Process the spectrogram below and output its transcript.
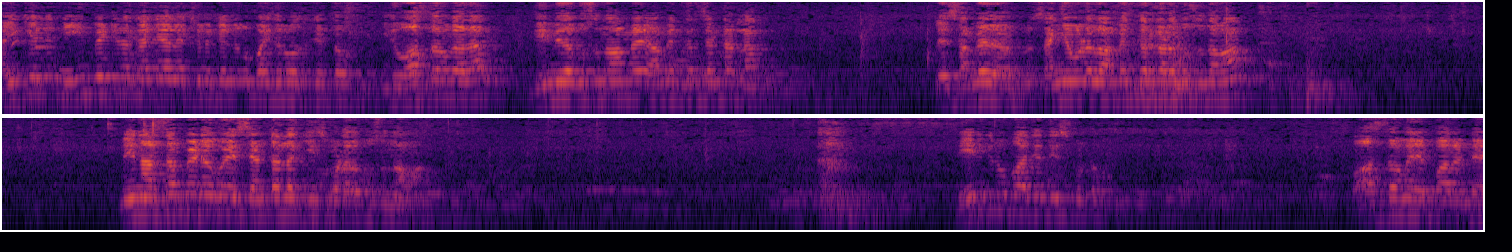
అయికెళ్ళి నేను పెట్టిన కళ్యాణ లక్ష్మికి వెళ్ళి నువ్వు పైసలు వసూలు చెప్తావు ఇది వాస్తవం కదా? దీని మీద కూర్చుందా అంబేద్కర్ సెంటర్లో? లేదు సంఘమండలో అంబేద్కర్ కాడ కూర్చుందామా? నేను నర్సంపేట పోయే సెంటర్లో గీసుకోవడానికి కూర్చుందామా? దేనికి నువ్వు బాధ్యత తీసుకుంటావు? వాస్తవంగా చెప్పాలంటే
